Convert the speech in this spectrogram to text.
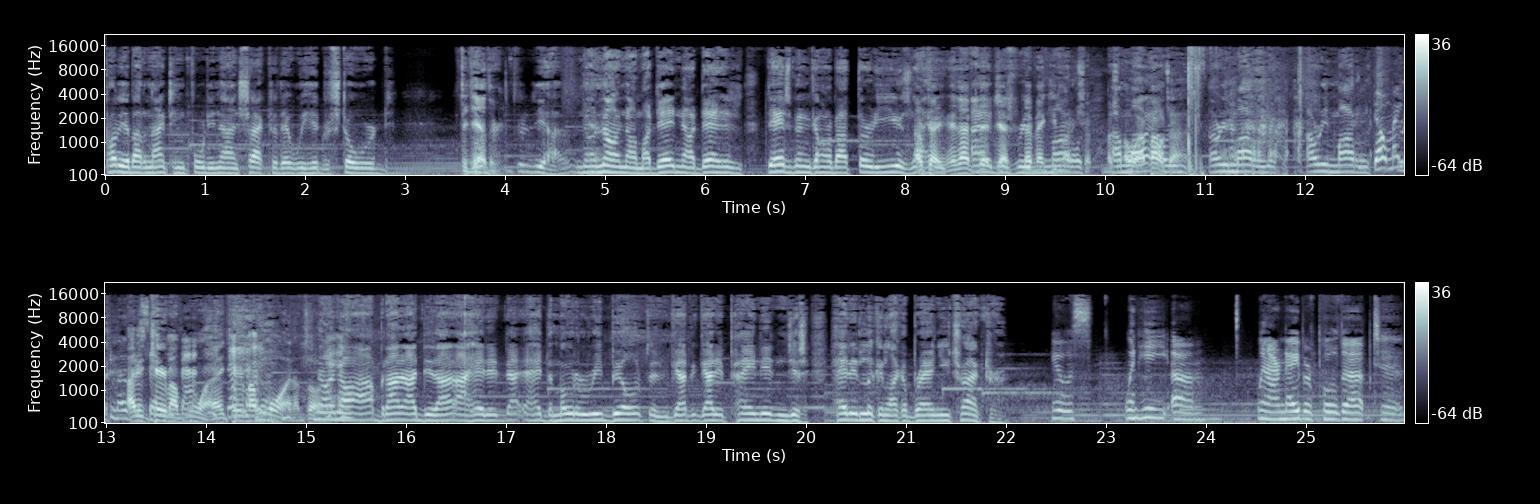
probably about a 1949 tractor that we had restored. Together. Yeah, no, no, no. My dad, no, dad, has, dad's been gone about 30 years. And I Okay, had, and that- I had that- just that makes you much- much- I oh, I mo- apologize. I already modeled it. I already modeled it. Don't make him over I didn't carry my 75. one. I didn't carry my one. I'm sorry. No, no, I, but I, I did. I, I had it. I had the motor rebuilt and got got it painted and just had it looking like a brand new tractor. It was when he, um, when our neighbor pulled up to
